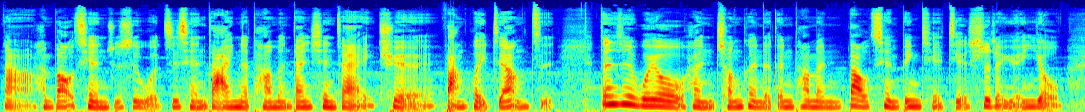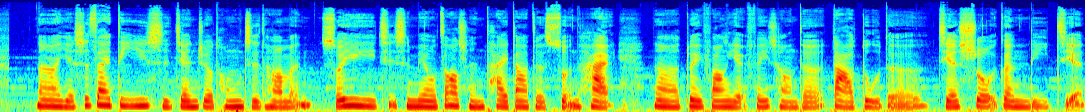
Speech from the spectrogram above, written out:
那很抱歉，就是我之前答应了他们，但现在却反悔这样子。但是我有很诚恳的跟他们道歉，并且解释了缘由。那也是在第一时间就通知他们，所以其实没有造成太大的损害。那对方也非常的大度的接受跟理解，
